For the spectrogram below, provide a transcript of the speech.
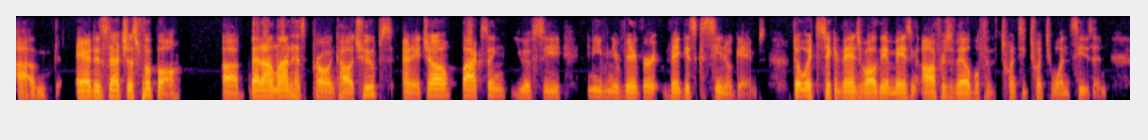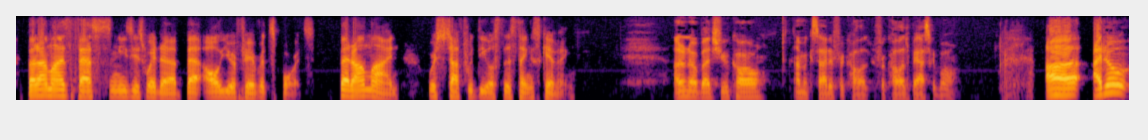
Um, and it's not just football. Uh, BetOnline has pro and college hoops, NHL, boxing, UFC, and even your favorite Vegas casino games. Don't wait to take advantage of all the amazing offers available for the 2021 season. BetOnline is the fastest and easiest way to bet all your favorite sports. BetOnline, we're stuffed with deals this Thanksgiving. I don't know about you, Carl. I'm excited for college for college basketball. Uh, I don't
